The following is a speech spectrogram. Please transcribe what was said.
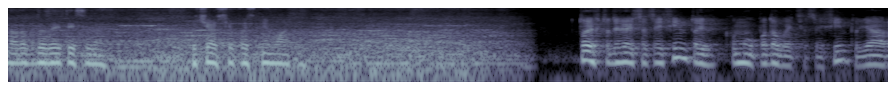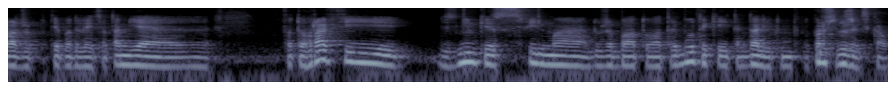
Надо буде зайти сюди. Почаще поснімати. Той, хто дивився цей фільм, той, кому подобається цей фільм, то я раджу піти подивитися. Там є е, фотографії, знімки з фільму, дуже багато атрибутики і так далі. Коротше, дуже цікаво.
